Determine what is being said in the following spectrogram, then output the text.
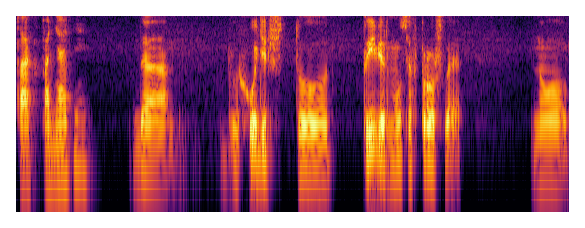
Так понятней? Да, выходит, что ты вернулся в прошлое. Но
